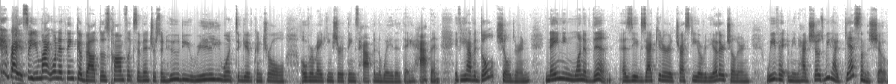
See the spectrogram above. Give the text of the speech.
right. So you might want to think about those conflicts of interest and who do you really want to give control over making sure things happen the way that they happen. If you have adult children, naming one of them as the executor or trustee over the other children, we've I mean had shows we had guests on the show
